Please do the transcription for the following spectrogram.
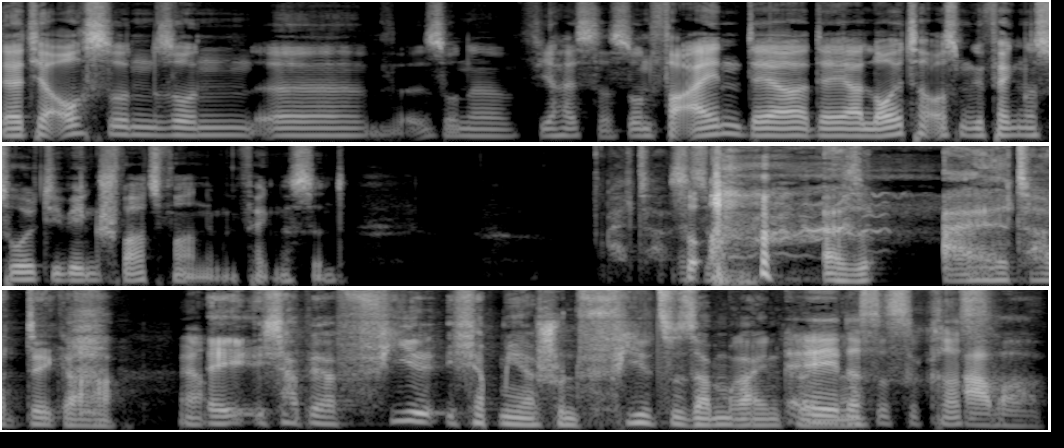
der hat ja auch so ein, so ein, äh, so eine, wie heißt das, so ein Verein, der, der ja Leute aus dem Gefängnis holt, die wegen Schwarzfahren im Gefängnis sind. Alter, So. also, also, alter Digga. Ja. Ey, ich habe ja viel, ich habe mir ja schon viel zusammenreihen können. Ey, ne? das ist so krass. Aber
